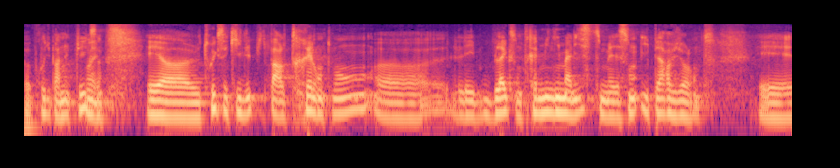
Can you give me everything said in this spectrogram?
euh, produit par Netflix. Ouais. Et euh, le truc, c'est qu'il il parle très lentement. euh, les blagues sont très minimalistes, mais elles sont hyper violentes. Et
